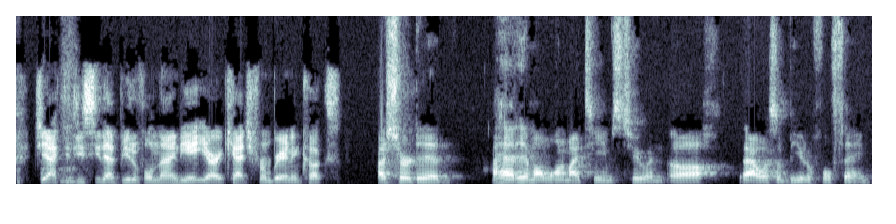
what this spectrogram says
Jack, did you see that beautiful 98 yard catch from Brandin Cooks? I sure did. I had him on one of my teams too, and oh, that was a beautiful thing.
